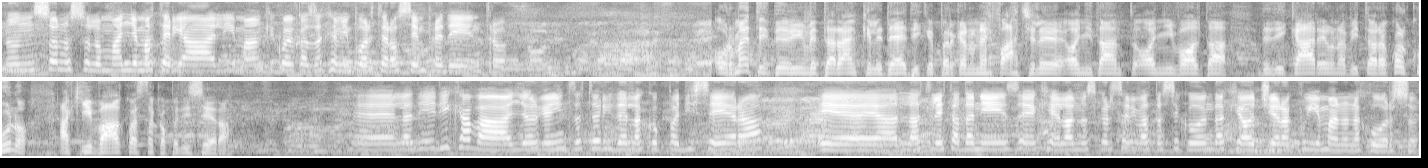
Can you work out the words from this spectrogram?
non sono solo maglie materiali, ma anche qualcosa che mi porterò sempre dentro. Ormai ti devi inventare anche le dediche perché non è facile ogni tanto, ogni volta dedicare una vittoria a qualcuno, a chi va a questa Coppa di Sera. Eh, la dedica va agli organizzatori della Coppa di Sera e all'atleta danese che l'anno scorso è arrivata seconda, che oggi era qui ma non ha corso.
